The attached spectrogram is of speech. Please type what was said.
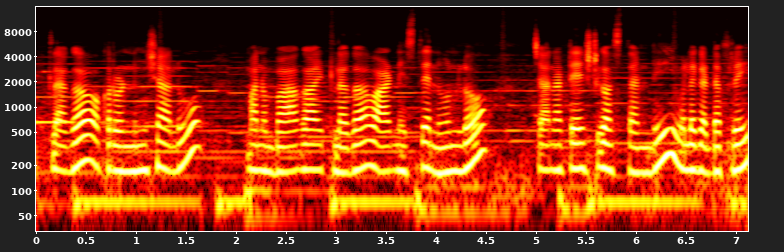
ఇట్లాగా ఒక రెండు నిమిషాలు మనం బాగా ఇట్లాగా వాడినిస్తే నూనెలో చాలా టేస్ట్గా వస్తుంది ఉల్లగడ్డ ఫ్రై.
